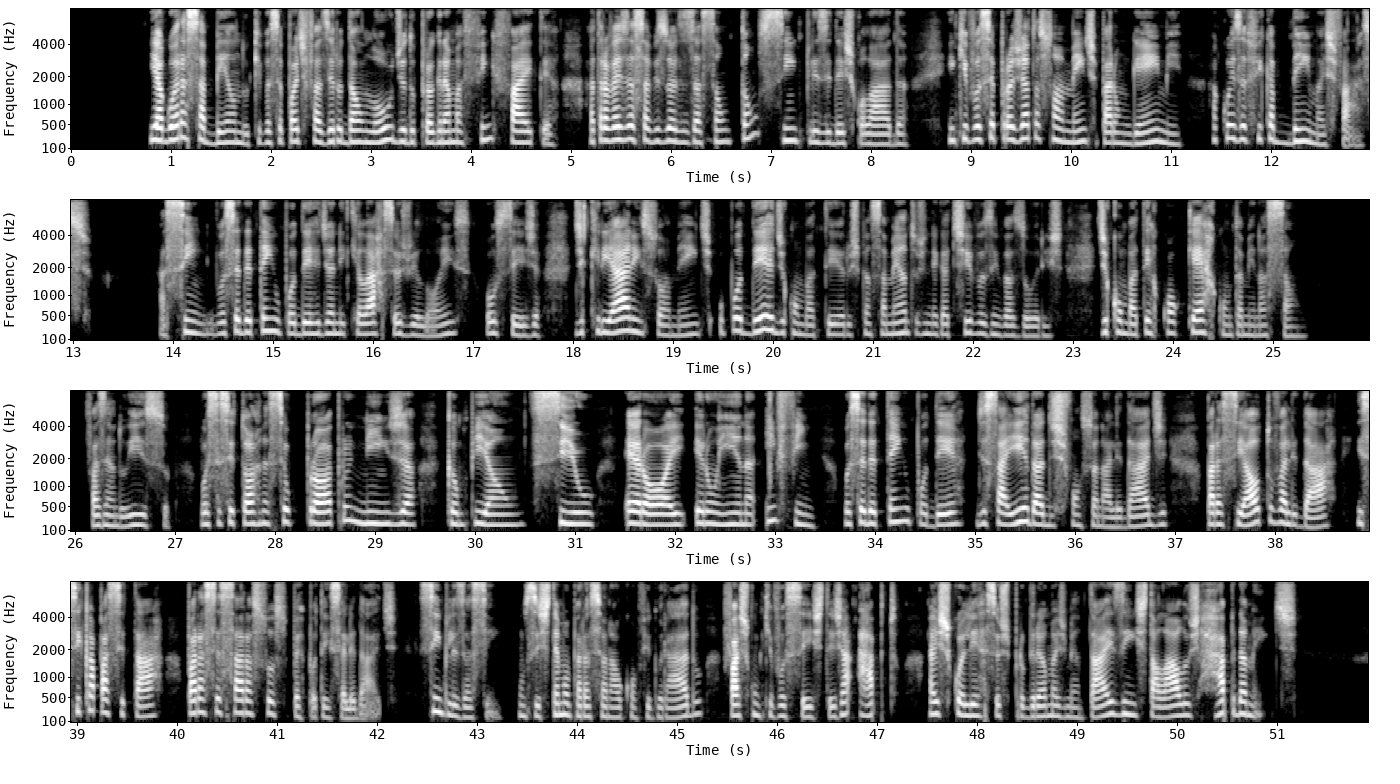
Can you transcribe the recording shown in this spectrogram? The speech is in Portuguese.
E agora sabendo que você pode fazer o download do programa Think Fighter através dessa visualização tão simples e descolada, em que você projeta sua mente para um game, a coisa fica bem mais fácil. Assim, você detém o poder de aniquilar seus vilões, ou seja, de criar em sua mente o poder de combater os pensamentos negativos invasores, de combater qualquer contaminação. Fazendo isso, você se torna seu próprio ninja, campeão, sil, herói, heroína, enfim, você detém o poder de sair da disfuncionalidade para se autovalidar e se capacitar para acessar a sua superpotencialidade. Simples assim. Um sistema operacional configurado faz com que você esteja apto a escolher seus programas mentais e instalá-los rapidamente.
